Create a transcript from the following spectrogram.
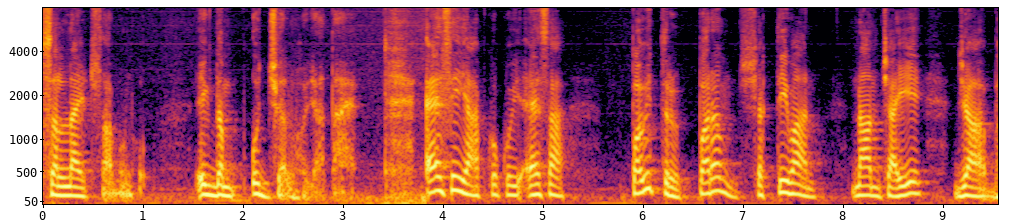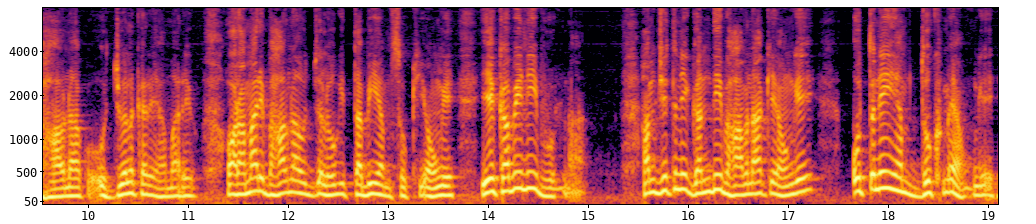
सनलाइट साबुन हो, एकदम उज्जवल हो जाता है। ऐसे ही आपको कोई ऐसा पवित्र, परम, शक्तिवान नाम चाहिए जो भावना को उज्जवल करे हमारे और हमारी भावना उज्जवल होगी, तभी हम सुखी होंगे। ये कभी नहीं भूलना। हम जितनी गंदी भावना के होंगे, उतने ही हम दुख में होंगे।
